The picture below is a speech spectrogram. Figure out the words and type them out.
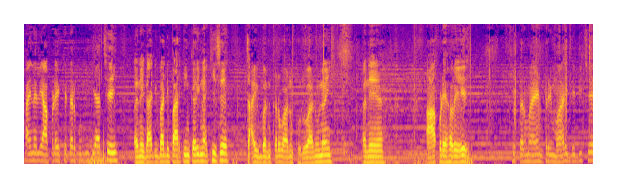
ફાઇનલી આપણે ખેતર પૂગી ગયા છે અને ગાડી બાડી પાર્કિંગ કરી નાખી છે. ચાય બંધ કરવાનું, ભૂલવાનું નહીં. અને આપણે હવે ખેતરમાં એન્ટ્રી મારી દીધી છે.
